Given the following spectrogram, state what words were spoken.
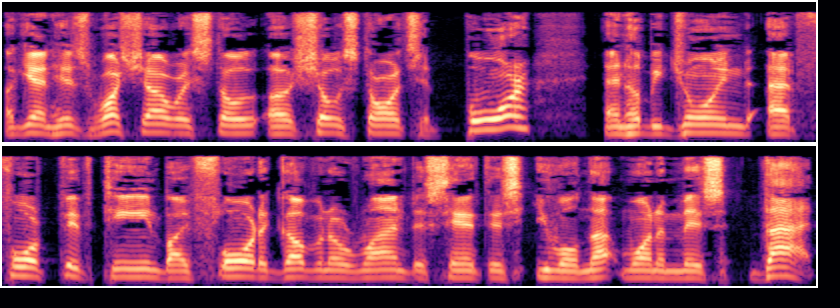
Again, his rush hour sto- uh, show starts at 4, and he'll be joined at 4.15 by Florida Governor Ron DeSantis. You will not want to miss that.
